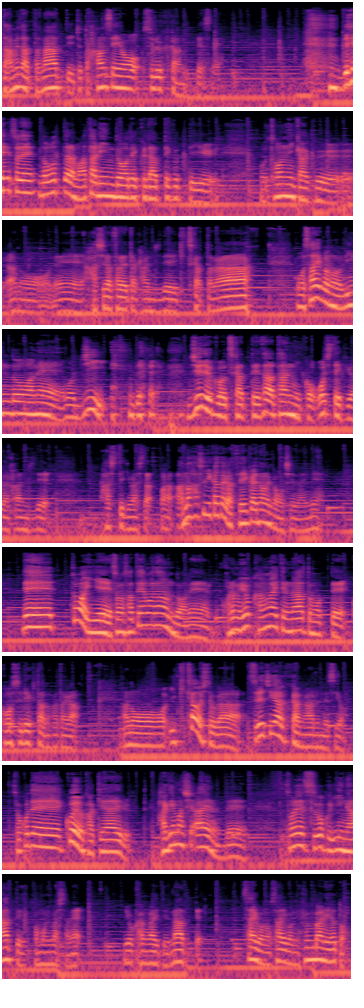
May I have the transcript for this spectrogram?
ダメだったなっていうちょっと反省をする区間ですね。で、それ登ったらまた林道で下っていくっていう、もうとにかく、あのね、走らされた感じできつかったなもう最後の林道はね、もう G で重力を使ってただ単にこう落ちていくような感じで走ってきました。まあ、あの走り方が正解なのかもしれないね。で、とはいえ、その里山ラウンドはね、これもよく考えてるなと思って、コースディレクターの方が、あの、行き交う人がすれ違う区間があるんですよ。そこで声を掛け合える、励まし合えるんで、それすごくいいなって思いましたね。よく考えてるなって。最後の最後に踏ん張れよと。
